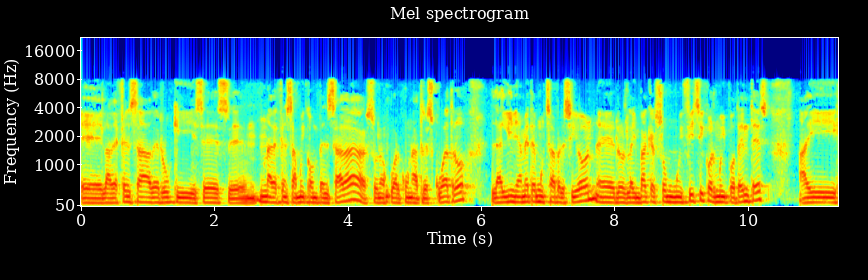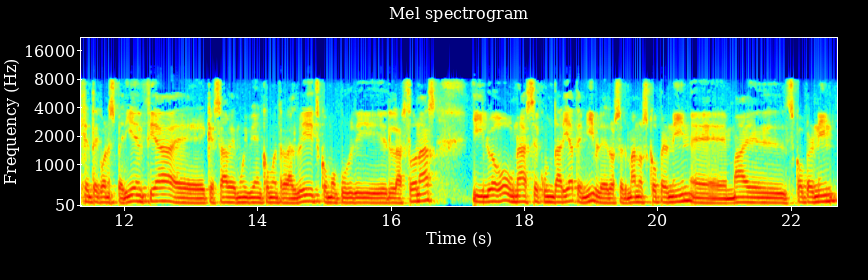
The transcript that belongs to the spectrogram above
Eh, la defensa de rookies es eh, una defensa muy compensada, suelen jugar con una 3-4, la línea mete mucha presión, eh, los linebackers son muy físicos, muy potentes, hay gente con experiencia que sabe muy bien cómo entrar al blitz, cómo cubrir las zonas. Y luego una secundaria temible, los hermanos Copernin, Miles Copernin,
